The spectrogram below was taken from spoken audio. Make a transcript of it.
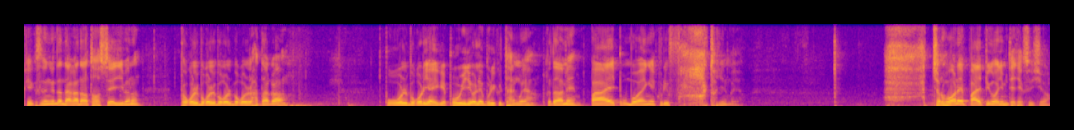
퀵샌드가 나가다가 더 세지면은 보글보글보글보글 하다가 보글보글이야 이게 보일이 원래 물이 끓다는 거야. 그 다음에 파이프 모양의 굴이 확 터지는 거예요. 하천 호환의 파이핑 원이면 대책 쓰시오.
